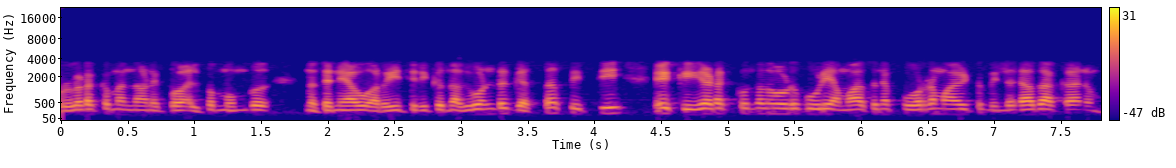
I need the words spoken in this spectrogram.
ഉള്ളടക്കം എന്നാണ് ഇപ്പോൾ അല്പം മുമ്പ് നെത്തന്യാവു അറിയിച്ചിരിക്കുന്നത്. അതുകൊണ്ട് ഗസ സിറ്റി കീഴടക്കുന്നതോടുകൂടി ഹമാസിനെ പൂർണമായിട്ടും ഇല്ലാതാക്കാനും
